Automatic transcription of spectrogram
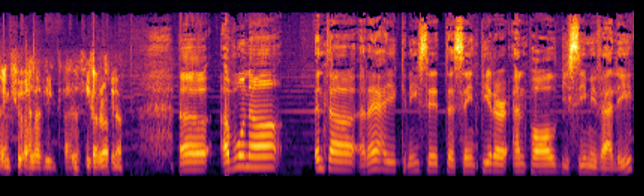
thank you أهلا فيك. أهلا فيك شرفنا أه، أبونا أنت راعي كنيسة Saint Peter and Paul ب Simi Valley.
